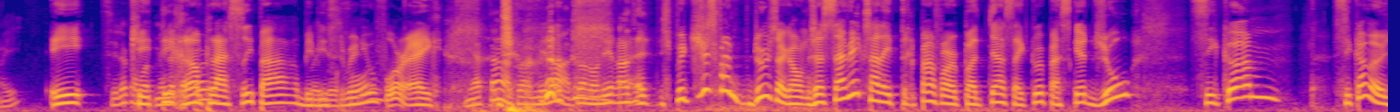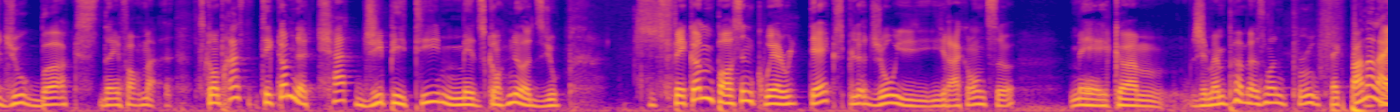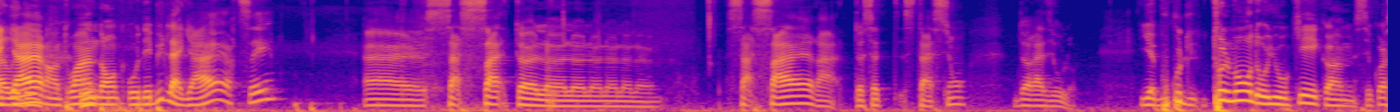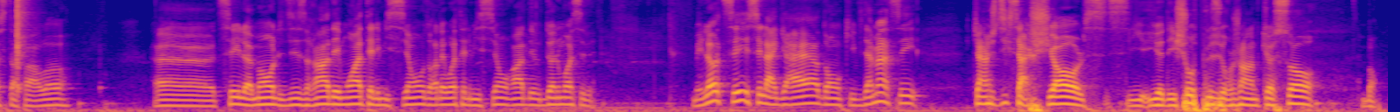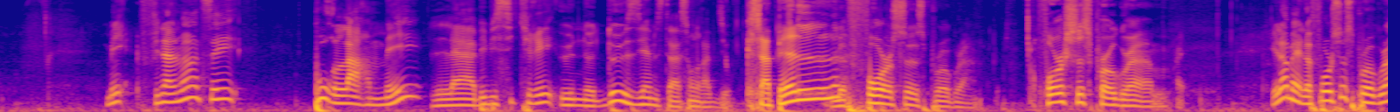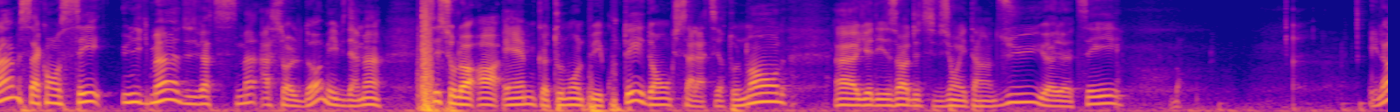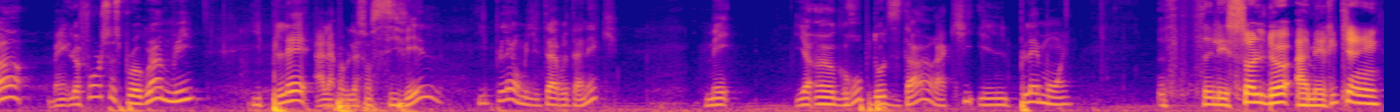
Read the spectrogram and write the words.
Oui. et C'est là qui a été remplacé par BBC Radio Radio 4. Hey, pas- Mais attends, attends, mais là, attends, on est rendu. euh, je peux juste faire deux secondes. Je savais que ça allait être trippant faire un podcast avec toi parce que Joe, c'est comme. C'est comme un jukebox d'informations. Tu comprends? T'es comme le chat GPT, mais du contenu audio. Tu fais comme passer une query texte, puis là, Joe, il, il raconte ça. Mais comme, j'ai même pas besoin de proof. Fait que pendant la guerre, Antoine, Oui. donc au début de la guerre, tu sais, euh, ça sert, à de cette station de radio là. Il y a beaucoup de tout le monde au UK comme c'est quoi cette affaire là. tu sais le monde ils disent rendez-moi telle émission, rendez-moi telle émission, rendez donne-moi ces... Mais là tu sais c'est la guerre donc évidemment tu sais quand je dis que ça chiole, il y a des choses plus urgentes que ça. Bon. Mais finalement, tu sais, pour l'armée, la BBC crée une deuxième station de radio, Qui s'appelle le Forces Program. Forces Program. Et là, ben, le Forces Program, ça consiste uniquement du divertissement à soldats, mais évidemment, c'est sur le AM que tout le monde peut écouter, donc ça l'attire tout le monde. Euh, Il y a des heures de diffusion étendues, y a, tu sais. Bon. Et là, ben, le Forces Program, lui, il plaît à la population civile, il plaît aux militaires britanniques, mais il y a un groupe d'auditeurs à qui il plaît moins. C'est les soldats américains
